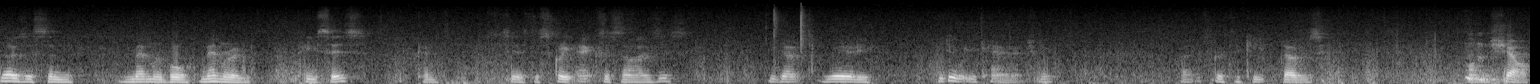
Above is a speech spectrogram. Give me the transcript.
Those are some memorable memory pieces. You can see as discrete exercises. You don't really, you do what you can actually. But it's good to keep those on the shelf.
